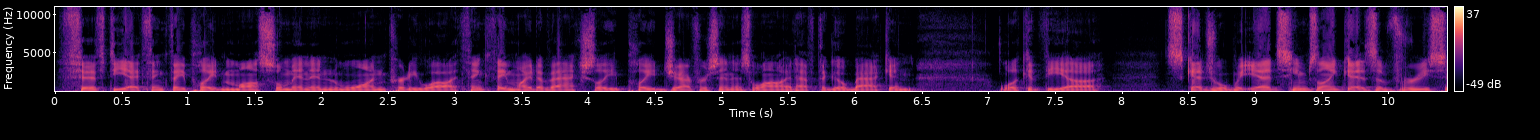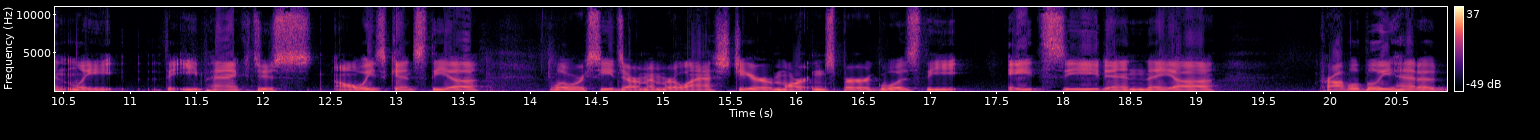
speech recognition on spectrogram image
50. I think they played Musselman and won pretty well. I think they might have actually played Jefferson as well. I'd have to go back and look at the uh, schedule. But yeah, it seems like as of recently, the EPAC just always gets the uh, lower seeds. I remember last year Martinsburg was the eighth seed, and they uh, probably had a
